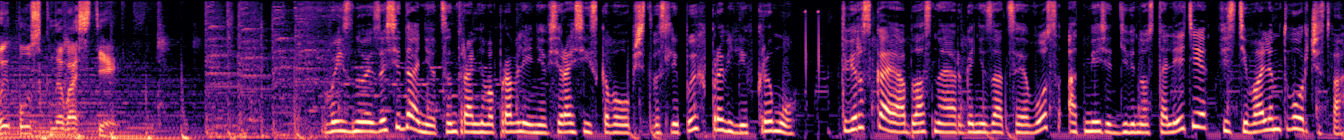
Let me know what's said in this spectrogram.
Выпуск новостей. Выездное заседание Центрального правления Всероссийского общества слепых провели в Крыму. Тверская областная организация ВОЗ отметит 90-летие фестивалем творчества.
